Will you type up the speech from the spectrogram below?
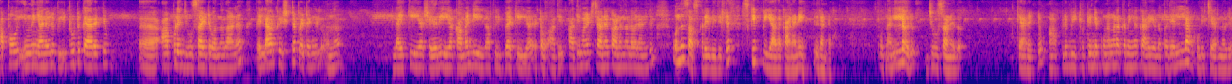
അപ്പോൾ ഇന്ന് ഞാനൊരു ബീട്രൂട്ട് ക്യാരറ്റും ആപ്പിളും ജ്യൂസായിട്ട് വന്നതാണ്. എല്ലാവർക്കും ഇഷ്ടപ്പെട്ടെങ്കിൽ ഒന്ന് ലൈക്ക് ചെയ്യുക ഷെയർ ചെയ്യുക കമന്റ് ചെയ്യുക ഫീഡ്ബാക്ക് ചെയ്യുക കേട്ടോ. ആദ്യ ആദ്യമായിട്ട് ചാനൽ കാണുന്നുള്ളവരാണെങ്കിൽ ഒന്ന് സബ്സ്ക്രൈബ് ചെയ്തിട്ട് സ്കിപ്പ് ചെയ്യാതെ കാണണേ. ഇത് കണ്ടോ? അപ്പോൾ നല്ലൊരു ജ്യൂസാണിത്. ക്യാരറ്റും ആപ്പിളും ബീട്രൂട്ടിന്റെ ഗുണങ്ങളൊക്കെ നിങ്ങൾക്ക് അറിയാമല്ലോ അപ്പോൾ ഇതെല്ലാം കൂടി ചേർന്നൊരു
